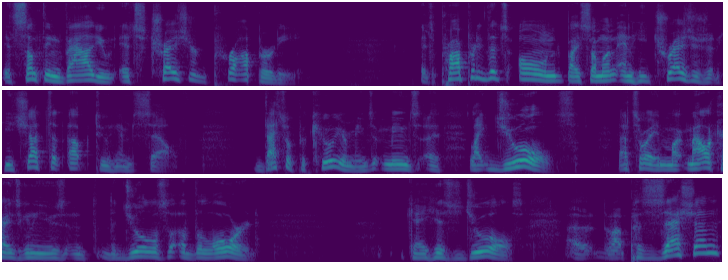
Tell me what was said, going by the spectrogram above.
It's something valued. It's treasured property. It's property that's owned by someone and he treasures it. He shuts it up to himself. That's what peculiar means. It means uh, like jewels. That's why Malachi is going to use it, the jewels of the Lord. Okay, his jewels. Uh, a possession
